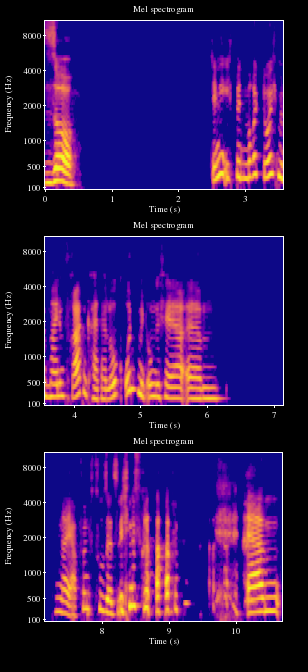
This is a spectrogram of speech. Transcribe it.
So. Jenny, ich bin rück durch mit meinem Fragenkatalog und mit ungefähr, ähm, naja, fünf zusätzlichen Fragen. ähm,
